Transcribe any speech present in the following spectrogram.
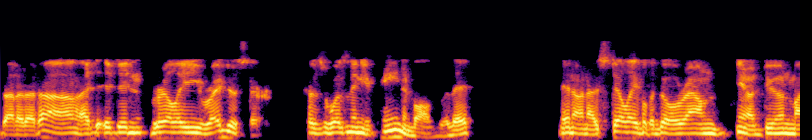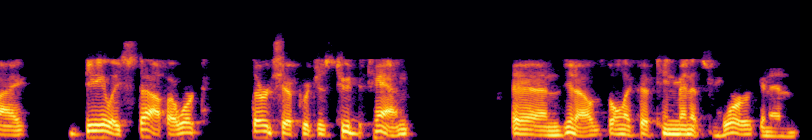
da da da da. It didn't really register because there wasn't any pain involved with it. You know, and I was still able to go around, you know, doing my daily stuff. I worked third shift, which is two to 10. And, you know, it's only 15 minutes from work and then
